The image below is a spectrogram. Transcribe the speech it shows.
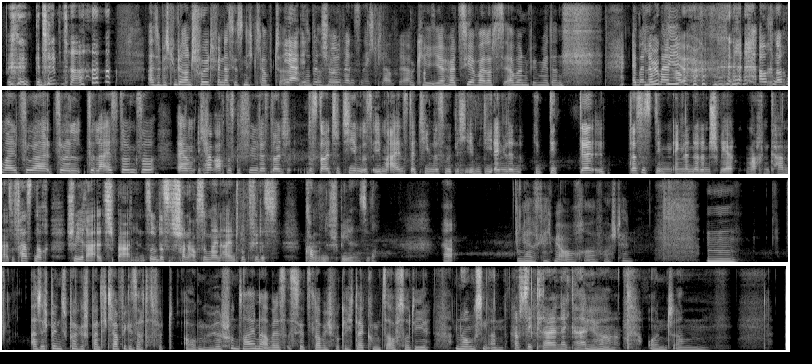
getippt habe. Also bist du daran schuld, wenn das jetzt nicht klappt? Ja, also ich bin schuld, wenn es nicht klappt, ja. Okay, ihr hört's hier bei Lottes Erbe und wir mir dann Aber noch mal auch, auch nochmal zur, zur, zur Leistung so. Ähm, ich habe auch das Gefühl, dass Deutsch, das deutsche Team ist eben eins der Team, das wirklich eben die Engländer, die, die, der, dass es den Engländerinnen schwer machen kann. Also fast noch schwerer als Spanien. So, das ist schon auch so mein Eindruck für das kommende Spiel. So. Ja. Ja, das kann ich mir auch äh, vorstellen. Mm. Also ich bin super gespannt. Ich glaube, wie gesagt, das wird Augenhöhe schon sein, ne? aber das ist jetzt, glaube ich, wirklich, da kommt es auf so die Nuancen an. Auf die Kleinigkeiten. Ja. Und ähm,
